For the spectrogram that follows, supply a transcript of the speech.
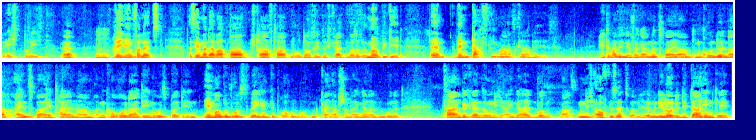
Recht bricht, ne? Regeln verletzt. Dass jemand erwartbar Straftaten, Ordnungswidrigkeiten, was auch immer begeht. Ähm, wenn das die Maßgabe ist, hätte man in den vergangenen zwei Jahren im Grunde nach ein, zwei Teilnahmen an Corona-Demos, bei denen immer bewusst Regeln gebrochen wurden, kein Abstand eingehalten wurde, Zahlenbegrenzungen nicht eingehalten wurden, Masken nicht aufgesetzt wurden, hätte man die Leute, die da hingehen,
